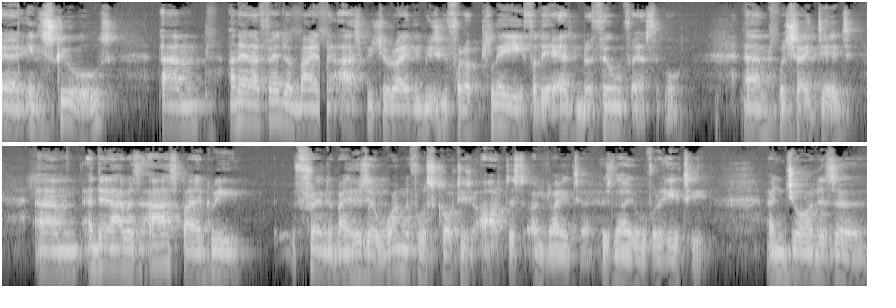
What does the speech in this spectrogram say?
uh, in schools um, and then a friend of mine asked me to write the music for a play for the Edinburgh Film Festival, um, which I did. Um, and then I was asked by a great friend of mine who's a wonderful Scottish artist and writer who's now over 80. And John is a,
